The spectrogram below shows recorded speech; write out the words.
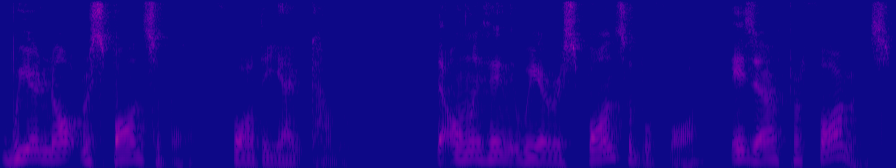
we are not responsible for the outcome. The only thing that we are responsible for is our performance.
